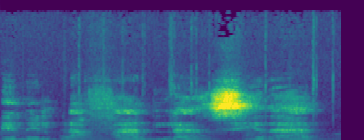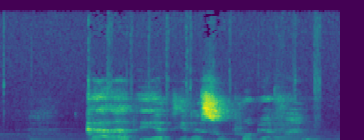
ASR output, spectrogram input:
en el afán, la ansiedad. Cada día tiene su propio afán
